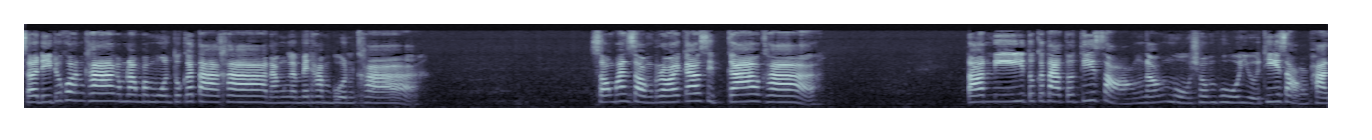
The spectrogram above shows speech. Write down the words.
สวัสดีทุกคนค่ะกำลังประมูลตุ๊กตาค่ะนำเงินไปทำบุญค่ะสสอองพันร้้ยเก้าสิบเก้าค่ะ ตอนนี้ตุ๊กตาตัวที่สองน้องหมูชมพูอยู่ที่สสอองพัน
